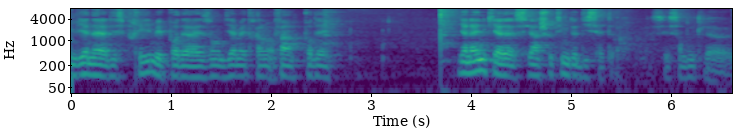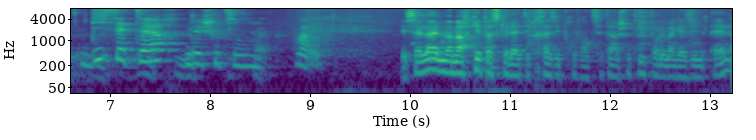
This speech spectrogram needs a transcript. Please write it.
me viennent à l'esprit, mais pour des raisons diamétralement. Enfin, pour des. Il y en a une qui a, c'est un shooting de 17 heures. C'est sans doute le. 17 heures de shooting. Ouais. Et celle-là, elle m'a marqué parce qu'elle a été très éprouvante. C'était un shooting pour le magazine Elle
